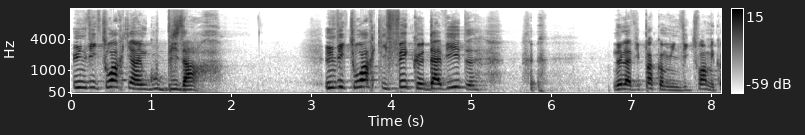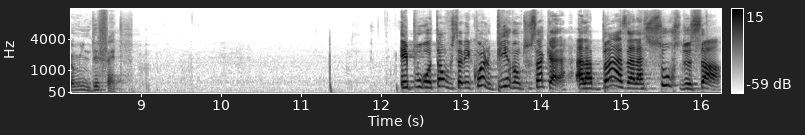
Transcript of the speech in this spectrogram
Une victoire qui a un goût bizarre. Une victoire qui fait que David ne la vit pas comme une victoire, mais comme une défaite. Et pour autant, vous savez quoi? Le pire dans tout ça, qu'à la base, à la source de ça,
